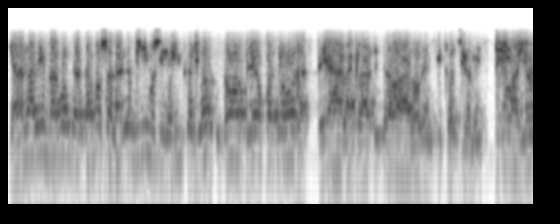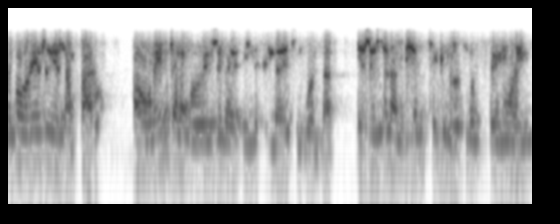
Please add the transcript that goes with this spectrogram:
ya nadie va a contratar por salario mínimo si no es inferior dos, tres o cuatro horas. Deja a la clase trabajadora en situaciones de mayor pobreza y desamparo. Aumenta la pobreza y la, desigualdad. Ese es el ambiente que nosotros vemos ahí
